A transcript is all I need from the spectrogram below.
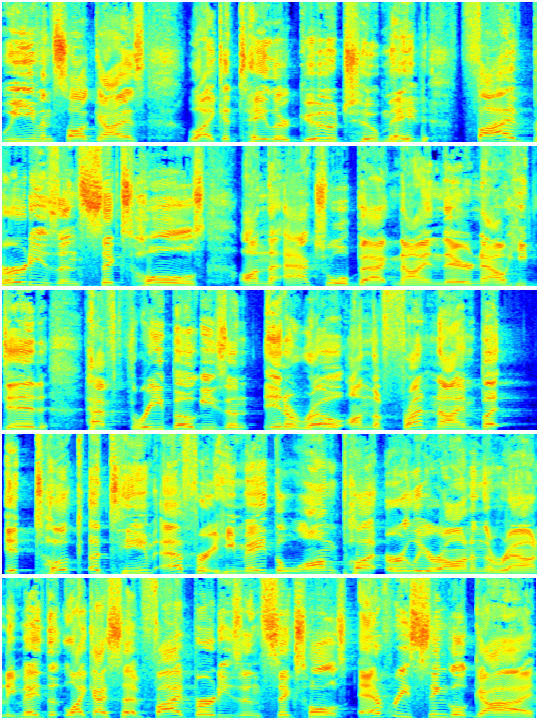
we even saw guys like a Taylor Gooch who made five birdies and six holes on the actual back nine there. Now, he did have three bogeys in, in a row on the front nine, but it took a team effort. He made the long putt earlier on in the round. He made the, like I said, five birdies in six holes. Every single guy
